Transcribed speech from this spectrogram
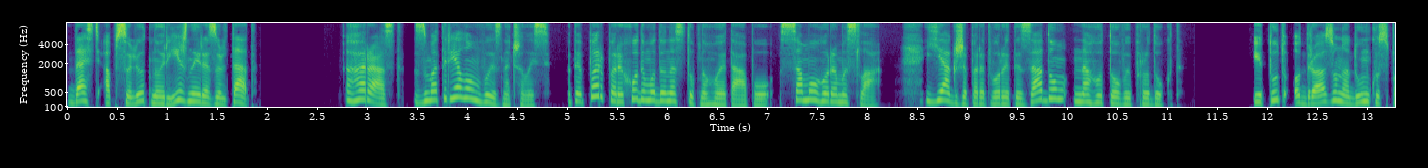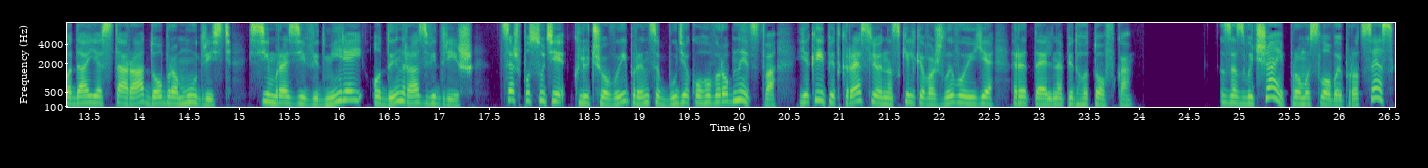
дасть абсолютно різний результат. Гаразд, з матеріалом визначились. Тепер переходимо до наступного етапу – самого ремесла. Як же перетворити задум на готовий продукт? І тут одразу на думку спадає стара добра мудрість – сім разів відміряй, один раз відріж. Це ж, по суті, ключовий принцип будь-якого виробництва, який підкреслює, наскільки важливою є ретельна підготовка. Зазвичай промисловий процес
